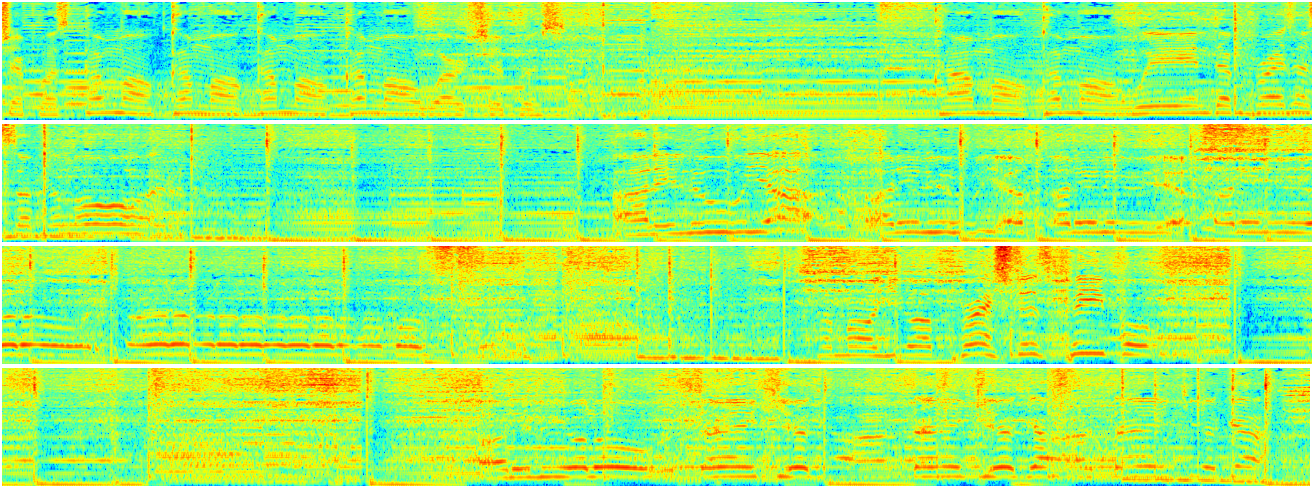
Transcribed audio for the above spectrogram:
Come on. Come on, come on, come on, come on, worshipers. Come on, come on. We're in the presence of the Lord. Hallelujah, hallelujah, hallelujah, hallelujah, Lord. Come on, you are precious people. Hallelujah, Lord. Thank you, God. Thank you, God. Thank you, God.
